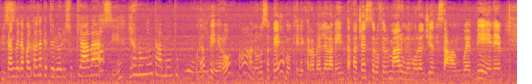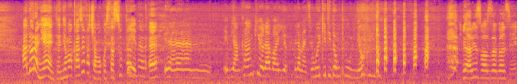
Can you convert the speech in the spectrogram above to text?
Il- sangue da qualcosa che te lo risucchiava. Ah sì? Erano menta molto buone. Davvero? Ah, non lo sapevo che le caramelle alla menta facessero fermare un'emorragia di sangue. Bene. Allora niente, andiamo a casa e facciamo questa super... E, Eh? ehm, e Bianca, anch'io la voglio. La maestra, vuoi che ti do un pugno? Mi ha risposto così.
